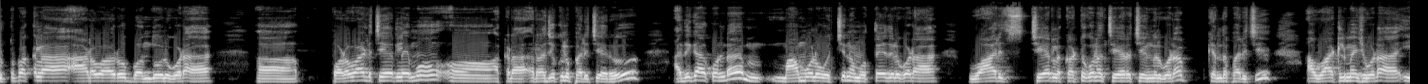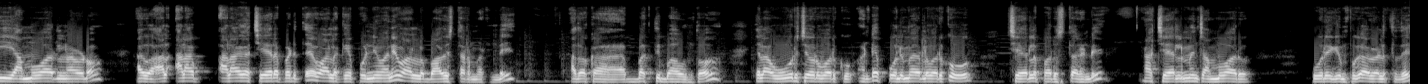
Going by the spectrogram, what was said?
చుట్టుపక్కల ఆడవారు బంధువులు కూడా పొడవాటి చీరలేమో అక్కడ రజకులు పరిచారు. అది కాకుండా మామూలు వచ్చిన ముత్తైదులు కూడా వారి చీరలు కట్టుకున్న చీర చెంగులు కూడా కింద పరిచి ఆ వాటి మీద కూడా ఈ అమ్మవార్లు నడవడం అవి అలా అలా అలాగ చీర పెడితే వాళ్ళకి పుణ్యం అని వాళ్ళు భావిస్తారన్నమాట అండి అదొక భక్తి భావంతో ఇలా ఊరు చివరి వరకు అంటే పొలిమేరల వరకు చీరలు పరుస్తారండి. ఆ చీరల నుంచి అమ్మవారు ఊరేగింపుగా వెళుతుంది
